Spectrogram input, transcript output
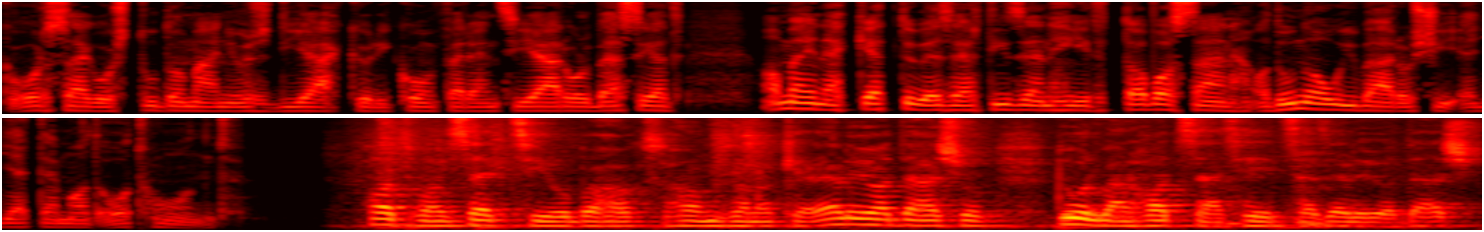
országos tudományos diákköri konferenciáról beszélt, amelynek 2017 tavaszán a Dunaújvárosi Egyetem ad otthont. 60 szekcióba hang- hangzanak el előadások, durván 600-700 előadás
